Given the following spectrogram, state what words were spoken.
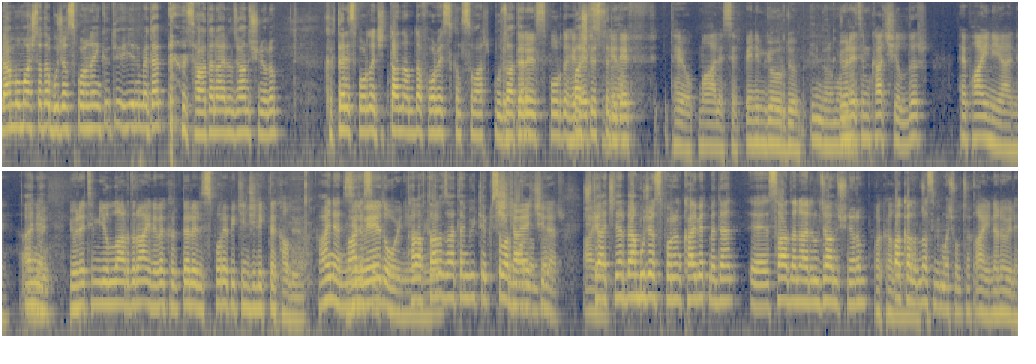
Ben bu maçta da Buca Spor'un en kötü yenilmeden sahadan ayrılacağını düşünüyorum. Kırklareli Spor'da ciddi anlamda forvet sıkıntısı var. Bu zaten Kırklareli Spor'da hedef, gösteriyor. hedef de yok maalesef. Benim gördüğüm. bilmiyorum onu. Yönetim kaç yıldır? Hep aynı yani. Hani Aynen. Yönetim yıllardır aynı ve Kırklareli Spor hep ikincilikte kalıyor. Aynen Zirveye maalesef. de oynayamıyor. Taraftarın zaten büyük tepkisi var bu anlamda. Şikayetçiler. Şikayetçiler. Ben Buca Spor'un kaybetmeden e, sahadan ayrılacağını düşünüyorum. Bakalım, Bakalım nasıl bir maç olacak. Aynen öyle.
